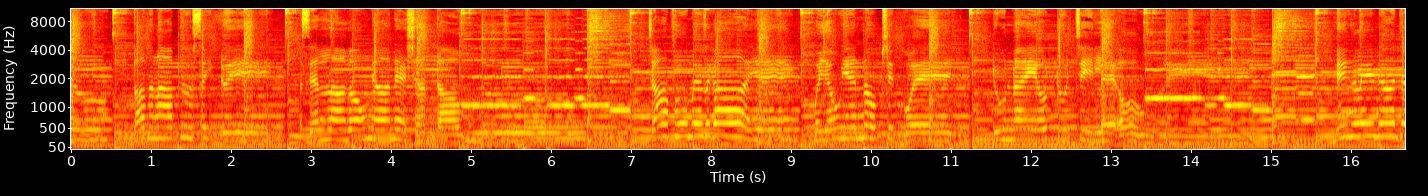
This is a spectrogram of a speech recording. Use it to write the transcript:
လူသာသနာပြုစိတ်တွေအစင်လာကောင်းများနဲ့ရှမ်းတောင်ကြာဖို့မဲစကားရဲ့မယုံရင်တော့ဖြစ်ွယ်ဒူနိုင်ရောတူကြည့်လဲအောင်လေမင်္ဂလေးများကြ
